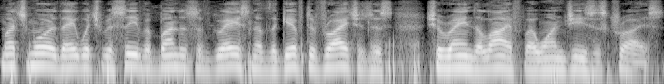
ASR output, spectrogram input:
much more they which receive abundance of grace and of the gift of righteousness shall reign to life by one Jesus Christ.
